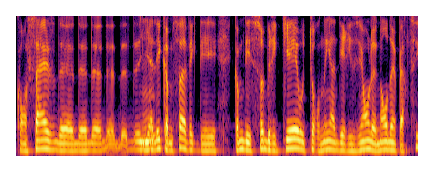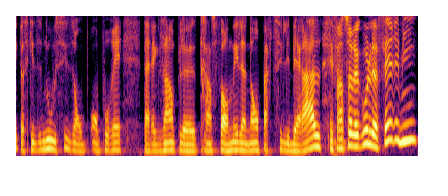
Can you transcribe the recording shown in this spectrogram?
qu'on cesse de, de, de, de- de- de y aller comme ça avec des comme des sobriquets ou tourner en dérision le nom d'un parti parce qu'il dit nous aussi on, on pourrait par exemple transformer le nom Parti libéral. Et François Legault l'a fait, Rémi?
